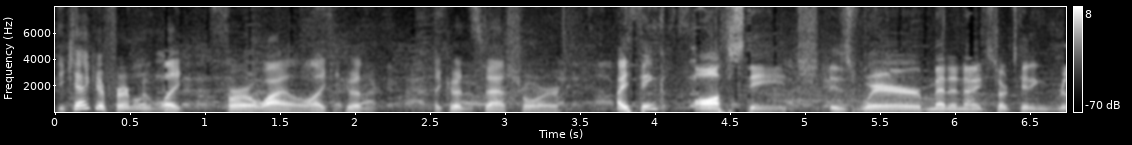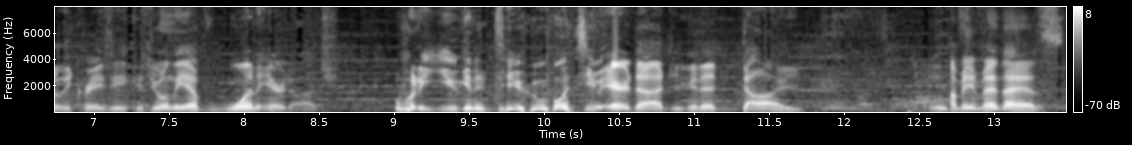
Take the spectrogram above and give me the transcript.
you can't confirm him like for a while like you couldn't you couldn't smash four. I think off stage is where Meta Knight starts getting really crazy because you only have one air dodge. What are you gonna do once you air dodge? You're gonna die. I mean Meta Knight has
